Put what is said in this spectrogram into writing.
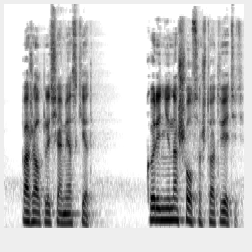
– пожал плечами Аскет. Корень не нашелся, что ответить.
